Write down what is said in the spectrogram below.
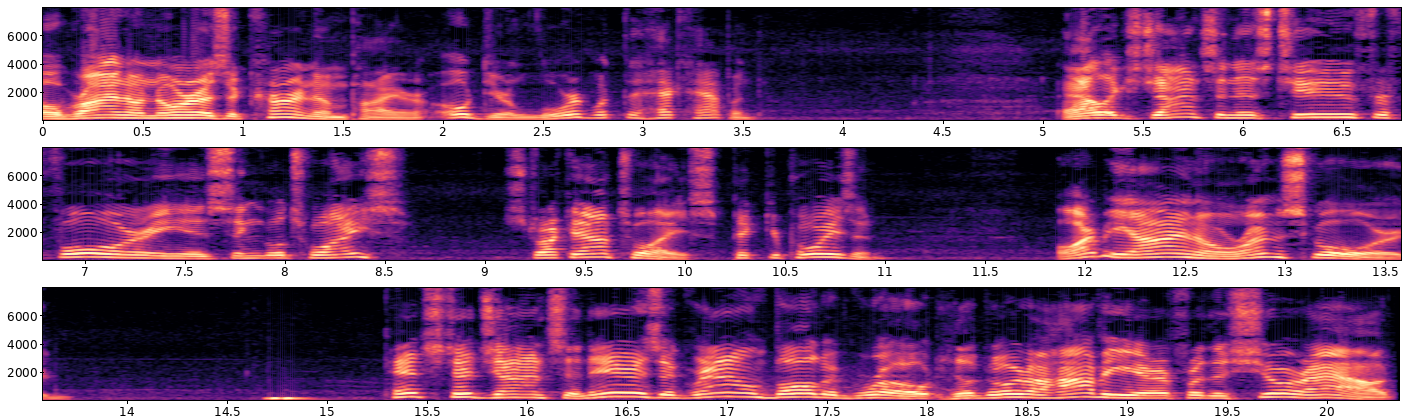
O'Brien O'Nora is a current umpire. Oh, dear Lord, what the heck happened? Alex Johnson is two for four. He is single twice, struck out twice. Pick your poison. RBI and a run scored. Pitch to Johnson. There's a ground ball to Groat. He'll go to Javier for the sure out.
